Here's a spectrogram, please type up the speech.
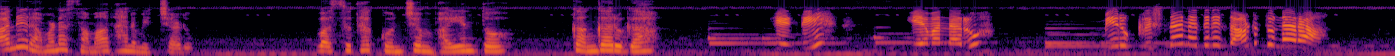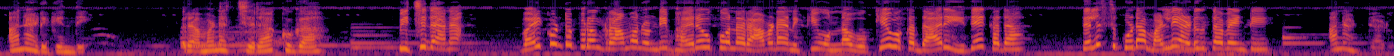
అని రమణ సమాధానమిచ్చాడు. వసుధ కొంచెం భయంతో కంగారుగా ఏంటి? ఏమన్నారు? మీరు కృష్ణానదిని దాటుతున్నారా? అని అడిగింది. రమణ చిరాకుగా పిచ్చిదానా. వైకుంఠపురం గ్రామం నుండి భైరవకోన రావడానికి ఉన్న ఒకే ఒక దారి ఇదే కదా. తెలిసి కూడా మళ్ళీ అడుగుతావేంటి? అని అంటాడు.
